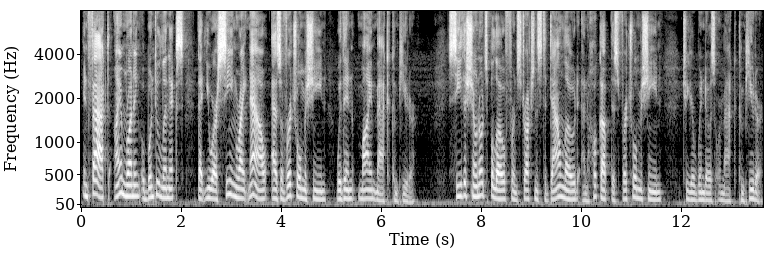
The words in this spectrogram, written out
In fact, I am running Ubuntu Linux that you are seeing right now as a virtual machine within my Mac computer. See the show notes below for instructions to download and hook up this virtual machine to your Windows or Mac computer.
